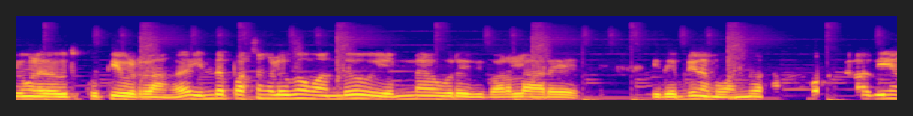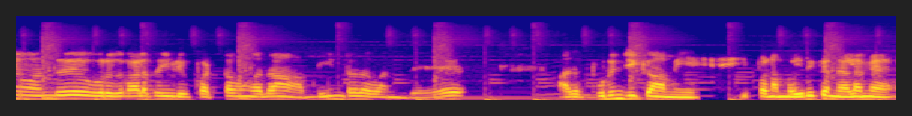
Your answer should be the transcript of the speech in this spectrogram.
இவங்களை குத்தி விடுறாங்க. இந்த பசங்களுக்கும் வந்து என்ன ஒரு வரலாறு? இது எப்படி நம்ம வந்து நம்ம ஜாதியும் வந்து ஒரு காலத்துல இப்படி பட்டவங்க தான் அப்படின்றத வந்து அதை புரிஞ்சிக்காமே இப்ப நம்ம இருக்க நிலைமை.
